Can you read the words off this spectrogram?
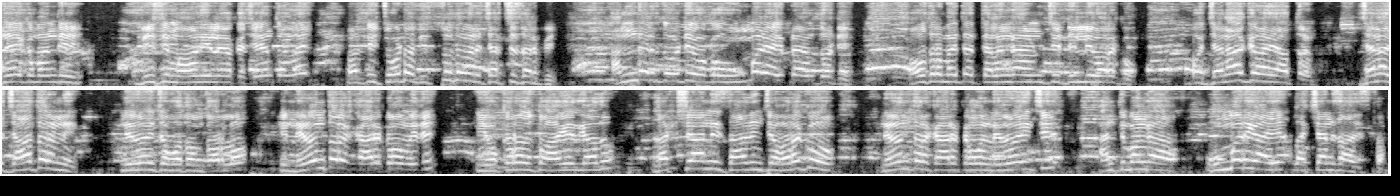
అనేక మంది బీసీ మహనీయుల యొక్క జయంతులు ఉన్నాయి. ప్రతి చోట విస్తృతమైన చర్చ జరిపి అందరితోటి ఒక ఉమ్మడి అభిప్రాయంతో అవసరమైతే తెలంగాణ నుంచి ఢిల్లీ వరకు ఒక జనాగ్రహ యాత్ర జన జాతరని నిర్వహించబోతాం త్వరలో. ఈ నిరంతర కార్యక్రమం ఇది. ఈ ఒక్క రోజుతో ఆగేది కాదు. లక్ష్యాన్ని సాధించే వరకు నిరంతర కార్యక్రమాలు నిర్వహించి అంతిమంగా ఉమ్మడిగా అయ్యే లక్ష్యాన్ని సాధిస్తాం.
